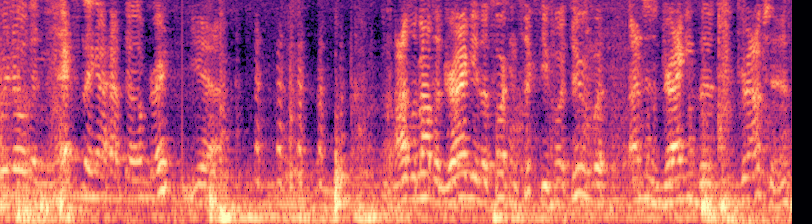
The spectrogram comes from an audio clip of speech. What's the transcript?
We know the next thing I have to upgrade. Yeah. I was about to drag you the fucking 60 foot too, but I just dragged you the drive shaft.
